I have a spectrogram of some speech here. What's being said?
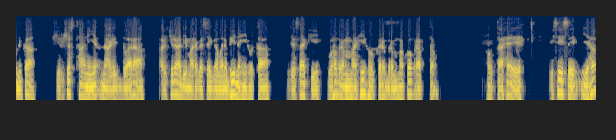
उनका शीर्ष स्थानीय नाड़ी द्वारा अर्चरादि मार्ग से गमन भी नहीं होता, जैसा कि वह ब्रह्म ही होकर ब्रह्म को प्राप्त होता है। इसी से यह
